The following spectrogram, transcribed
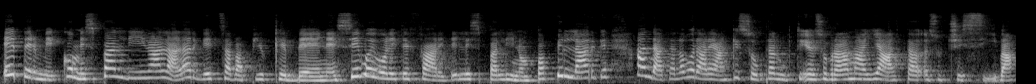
E per me come spallina la larghezza va più che bene. Se voi volete fare delle spalline un po più larghe andate a lavorare anche sopra l'ultima sopra la maglia alta successiva.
